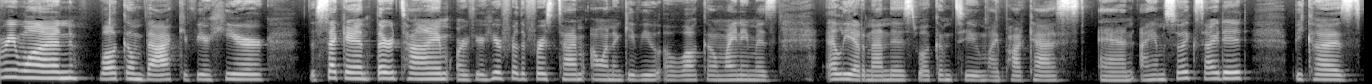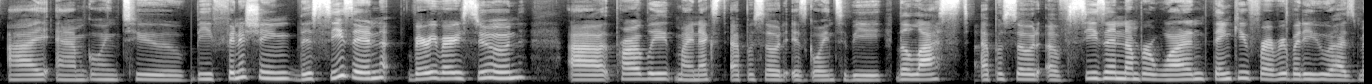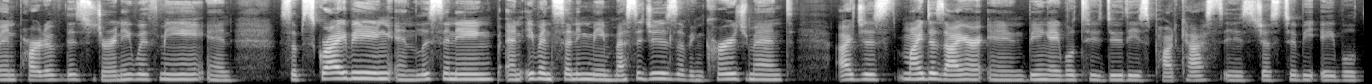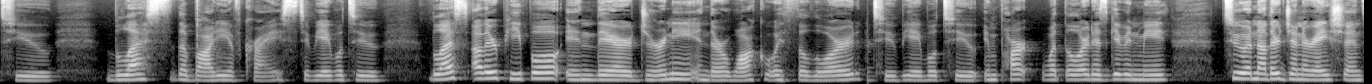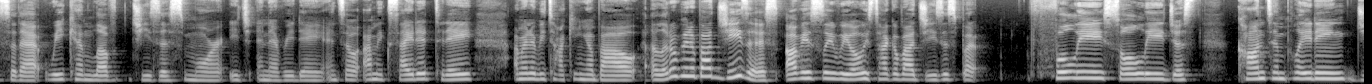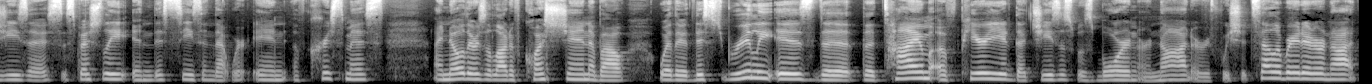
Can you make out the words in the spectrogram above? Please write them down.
everyone. Welcome back. If you're here the second, third time, or if you're here for the first time, I want to give you a welcome. My name is Ellie Hernandez. Welcome to my podcast. And I am so excited because I am going to be finishing this season very, very soon. Uh, probably my next episode is going to be the last episode of season number one. Thank you for everybody who has been part of this journey with me and subscribing and listening and even sending me messages of encouragement. I just, my desire in being able to do these podcasts is just to be able to bless the body of Christ, to be able to bless other people in their journey, in their walk with the Lord, to be able to impart what the Lord has given me to another generation so that we can love Jesus more each and every day. And so I'm excited today. I'm going to be talking about a little bit about Jesus. Obviously, we always talk about Jesus, but fully, solely just contemplating Jesus, especially in this season that we're in of Christmas. I know there's a lot of question about whether this really is the the time of period that Jesus was born or not or if we should celebrate it or not.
